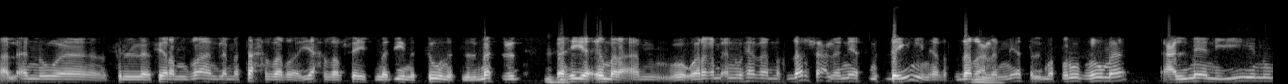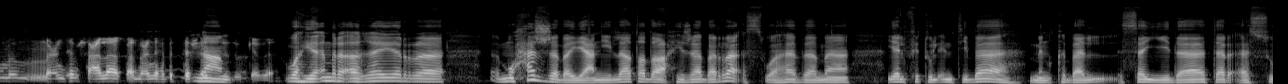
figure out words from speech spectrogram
قال أنه آه، في في رمضان لما تحضر يحضر في مدينة تونس للمسجد فهي امرأة ورغم أنه هذا ما قدرش على الناس متدينين هذا قدر على الناس المفروض هما علمانيين وما عندهمش علاقة معناها بالتشدد نعم. وكذا. وهي امرأة غير آه، محجبة يعني لا تضع حجاب الرأس وهذا ما يلفت الانتباه من قبل سيدة ترأس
